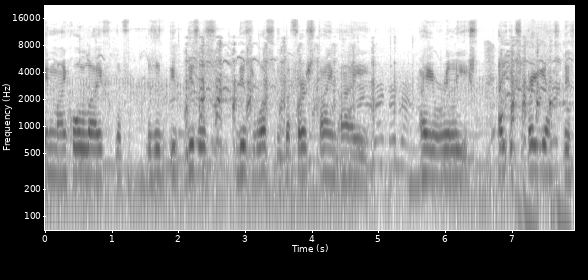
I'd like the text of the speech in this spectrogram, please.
in my whole life. This is, this is this was the first time I I really I experienced this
